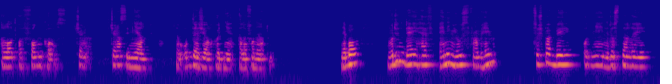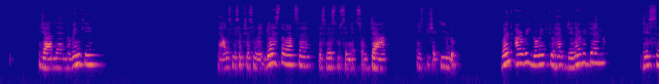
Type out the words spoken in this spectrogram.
a lot of phone calls. Včera, včera si měl nebo obdržel hodně telefonátů. Nebo wouldn't they have any news from him? Což pak by od něj nedostali žádné novinky. Dále jsme se přesunuli do restaurace, ve smyslu si něco dát, nejspíše k jídlu. When are we going to have dinner with them? kdy se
